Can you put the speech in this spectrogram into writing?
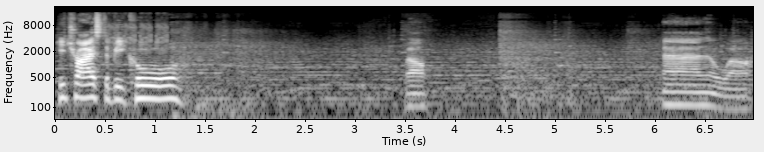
He tries to be cool. Well, and oh well.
